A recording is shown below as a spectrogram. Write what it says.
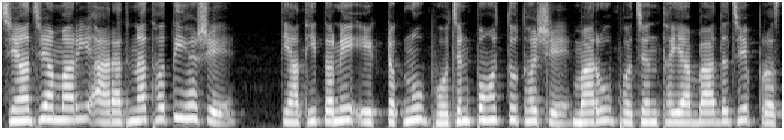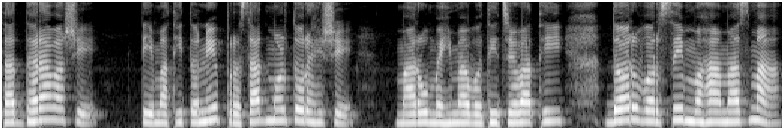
જ્યાં જ્યાં મારી આરાધના થતી હશે, ત્યાંથી તને એક ટકનું ભોજન પહોંચતું થશે. મારું ભજન થયા બાદ જે પ્રસાદ ધરાવાશે, તેમાંથી તને પ્રસાદ મળતો રહેશે. મારો મહિમા વધી જવાથી દર વર્ષે મહામાસમાં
